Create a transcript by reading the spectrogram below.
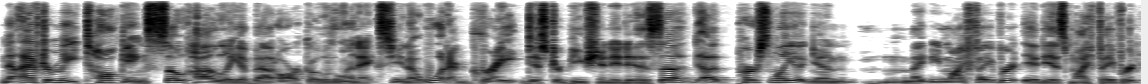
Now, after me talking so highly about Arco Linux, you know, what a great distribution it is. Uh, uh, personally, again, maybe my favorite. It is my favorite.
